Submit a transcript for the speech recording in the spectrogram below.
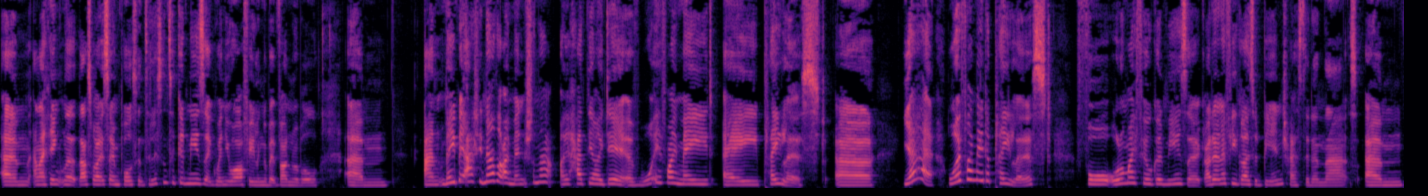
Um, and I think that that's why it's so important to listen to good music when you are feeling a bit vulnerable. Um, and maybe actually, now that I mention that, I had the idea of what if I made a playlist? Uh, yeah, what if I made a playlist for all of my feel good music? I don't know if you guys would be interested in that, um,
